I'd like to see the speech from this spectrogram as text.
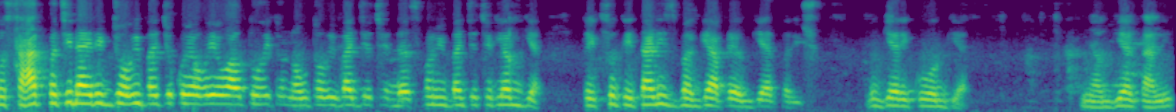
તો સાત પછી ડાયરેક્ટ જો અવિભાજ્ય કોઈ અવયવ આવતો હોય તો નવ તો વિભાજ્ય છે, દસ પણ વિભાજ્ય છે એટલે અગિયાર. તો એકસો તેતાલીસ ભાગ્યા આપણે અગિયાર કરીશું. અગિયાર એકુ અગિયાર. અને અગિયાર તાલી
